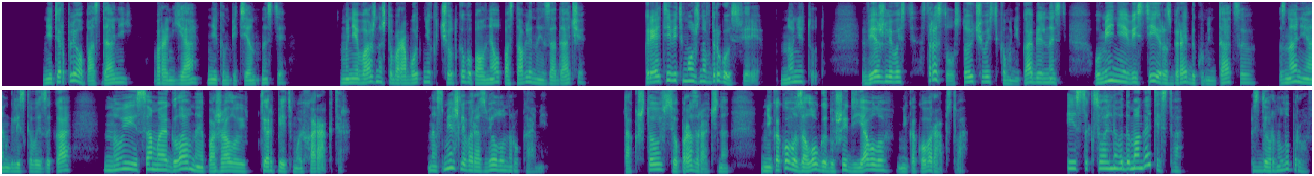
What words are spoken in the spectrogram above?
Не терплю опозданий, вранья, некомпетентности. Мне важно, чтобы работник четко выполнял поставленные задачи. Креативить можно в другой сфере, но не тут. Вежливость, стрессоустойчивость, коммуникабельность, умение вести и разбирать документацию, знание английского языка, ну и самое главное, пожалуй, терпеть мой характер. Насмешливо развел он руками. Так что все прозрачно. Никакого залога души дьяволу, никакого рабства. Из сексуального домогательства? Сдернула бровь.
